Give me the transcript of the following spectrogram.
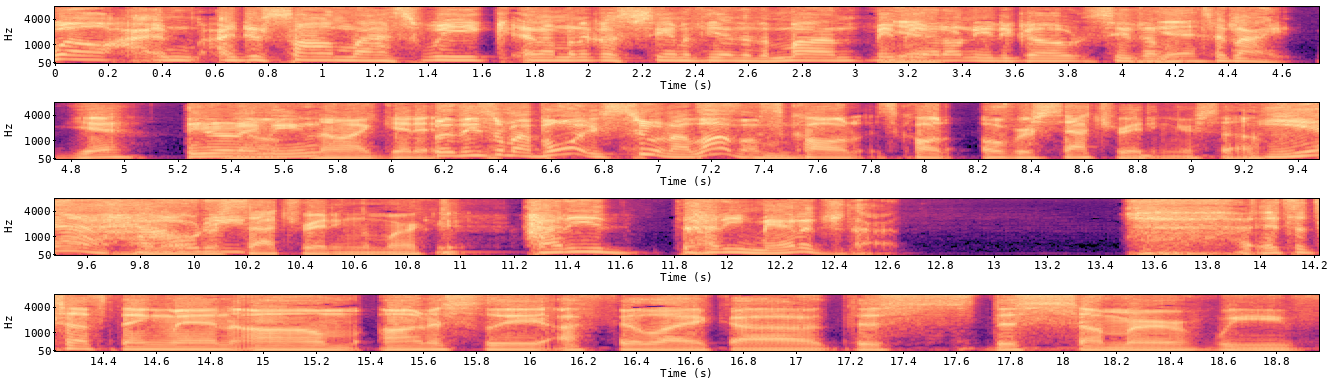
well, I'm, I just saw him last week, and I'm going to go see him at the end of the month. Maybe Yeah. I don't need to go see them Yeah. tonight. Yeah, You know what No, I mean? No, I get it. But these are my boys too, and I love them. it's called it's called oversaturating yourself. Yeah, and how do you, oversaturating the market. how do you how do you manage that? It's a tough thing, man. Um, honestly, I feel like uh, this this summer we've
